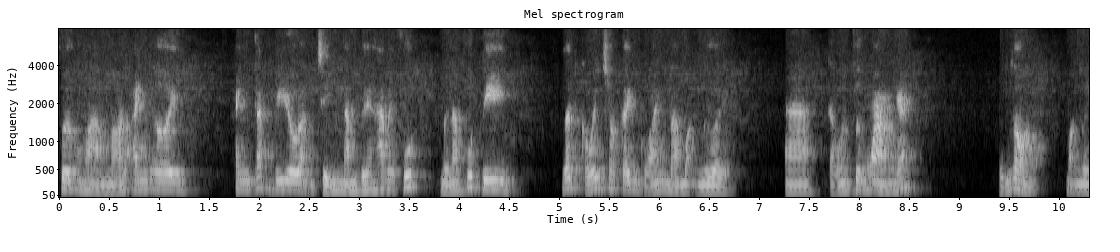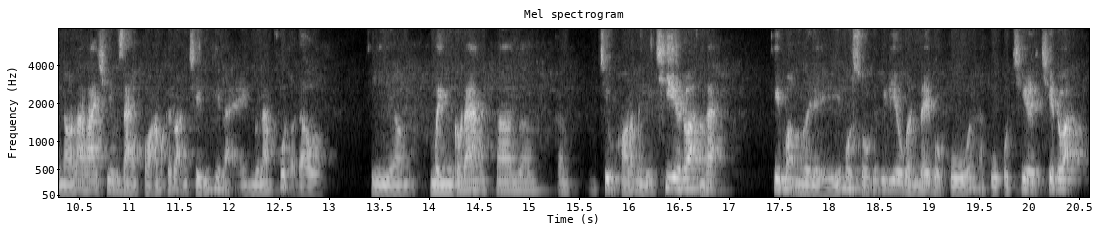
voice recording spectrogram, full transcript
Phương Hoàng nói là anh ơi anh cắt video đoạn chính nằm dưới 20 phút 15 phút đi. Rất có ích cho kênh của anh và mọi người. À cảm ơn Phương Hoàng nhé. Đúng rồi mọi người nói là livestream dài quá một cái đoạn chính thì lại 15 phút ở đầu. Thì ờ, mình có đang uh, uh, chịu khó là mình sẽ chia đoạn ra. Khi mọi người để ý một số cái video gần đây của cú ấy, là cú có chia chia đoạn.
